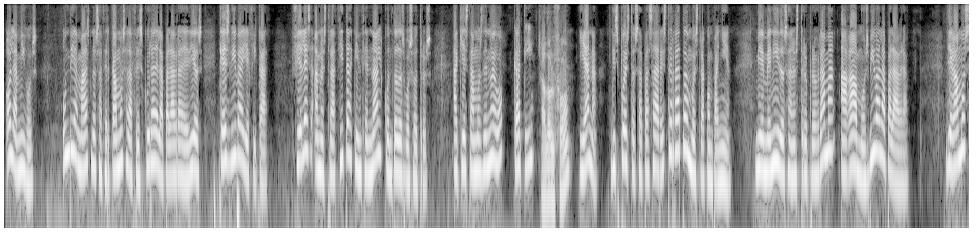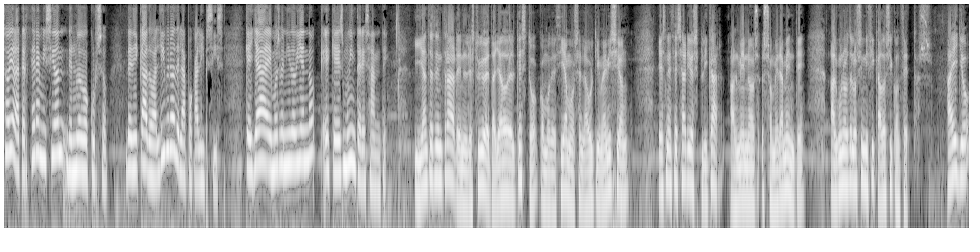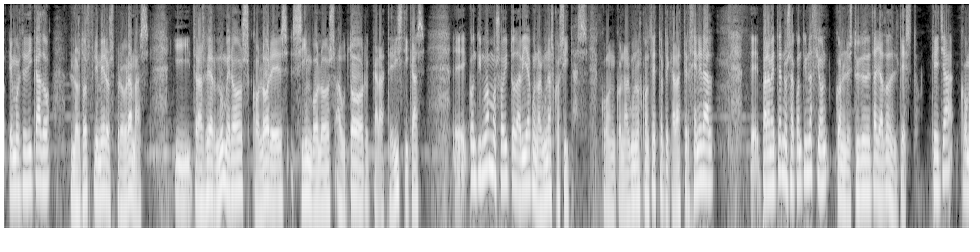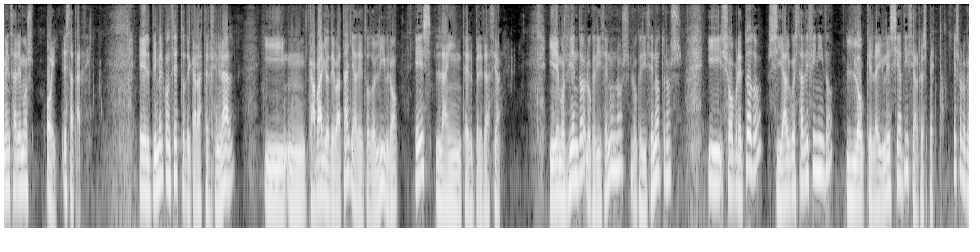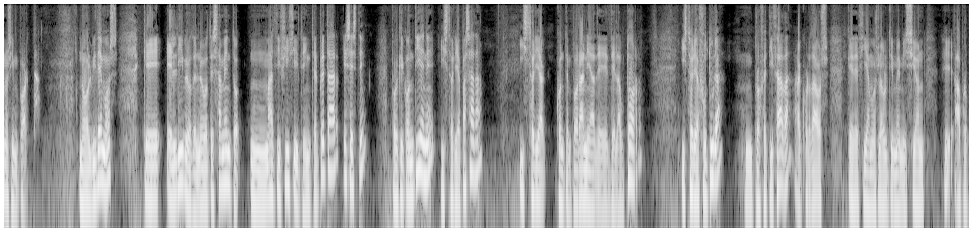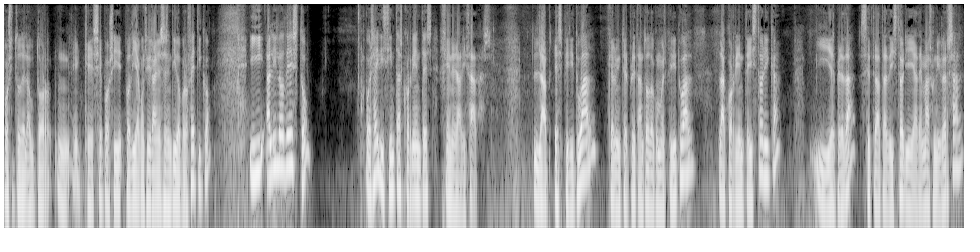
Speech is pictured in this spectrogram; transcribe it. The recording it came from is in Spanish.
Hola amigos, un día más nos acercamos a la frescura de la palabra de Dios, que es viva y eficaz, fieles a nuestra cita quincenal con todos vosotros. Aquí estamos de nuevo, Katy Adolfo, y Ana, dispuestos a pasar este rato en vuestra compañía. Bienvenidos a nuestro programa Hagamos viva la palabra. Llegamos hoy a la tercera emisión del nuevo curso, dedicado al libro del Apocalipsis, que ya hemos venido viendo que, que es muy interesante. Y antes de entrar en el estudio detallado del texto, como decíamos en la última emisión, es necesario explicar, al menos someramente, algunos de los significados y conceptos. A ello hemos dedicado los dos primeros programas y tras ver números, colores, símbolos, autor, características, eh, continuamos hoy todavía con algunas cositas, con, algunos conceptos de carácter general, eh, para meternos a continuación con el estudio detallado del texto, que ya comenzaremos hoy, esta tarde. El primer concepto de carácter general y mm, caballo de batalla de todo el libro es la interpretación. Iremos viendo lo que dicen unos, lo que dicen otros y sobre todo, si algo está definido, lo que la Iglesia dice al respecto. Eso es lo que nos importa. No olvidemos que el libro del Nuevo Testamento mm, más difícil de interpretar es este, porque contiene historia pasada, historia contemporánea de- del autor, historia futura, mm, profetizada, acordaos que decíamos la última emisión eh, a propósito del autor mm, eh, que se podía considerar en ese sentido profético, y al hilo de esto, pues hay distintas corrientes generalizadas. La espiritual, que lo interpretan todo como espiritual, la corriente histórica, y es verdad, se trata de historia y además universal,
